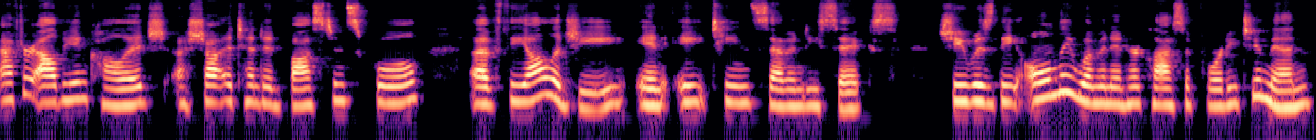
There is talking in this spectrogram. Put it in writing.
After Albion College, Shaw attended Boston School of Theology in 1876. She was the only woman in her class of 42 men,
